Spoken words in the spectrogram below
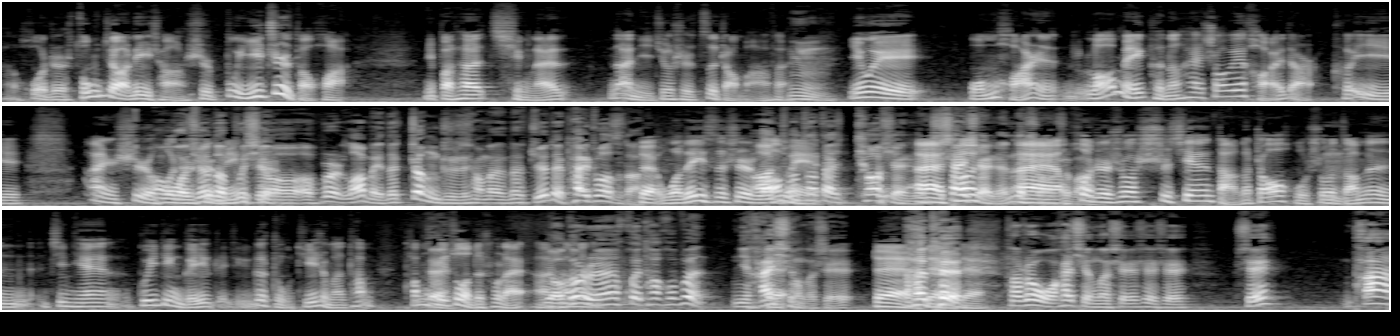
或者宗教立场是不一致的话，你把他请来，那你就是自找麻烦。嗯，因为。我们华人老美可能还稍微好一点，可以暗示或者我觉得不行，不是老美的政治上面，那绝对拍桌子的。对，我的意思是，老美、啊、他在挑选人、筛选人的时候、哎、或者说事先打个招呼，说咱们今天规定个一个一个主题什么，他们他们会做得出来。有的人会他会问，你还请了谁？对 对对，对，他说我还请了谁谁谁谁，他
